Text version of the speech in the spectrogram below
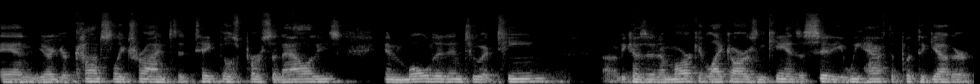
and you know you're constantly trying to take those personalities and mold it into a team. Uh, because in a market like ours in Kansas City, we have to put together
